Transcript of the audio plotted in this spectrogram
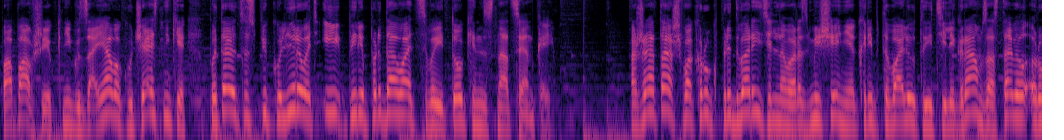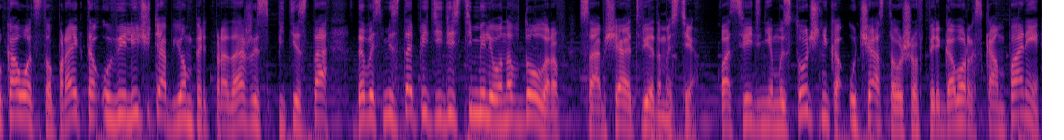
Попавшие в книгу заявок участники пытаются спекулировать и перепродавать свои токены с наценкой. Ажиотаж вокруг предварительного размещения криптовалюты и Telegram заставил руководство проекта увеличить объем предпродажи с 500 до 850 миллионов долларов, сообщают ведомости. По сведениям источника, участвовавшего в переговорах с компанией,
